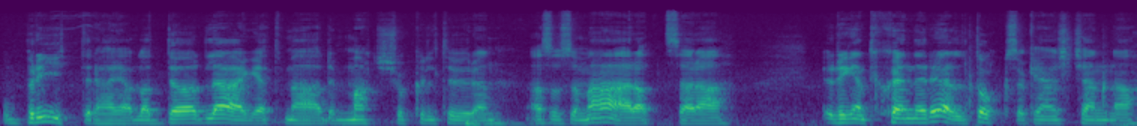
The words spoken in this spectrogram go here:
och bryter det här jävla dödläget med machokulturen. Alltså som är att så här, rent generellt också kan jag känna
